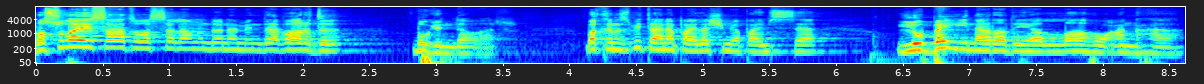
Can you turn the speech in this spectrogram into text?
Resulullah Aleyhisselatü Vesselam'ın döneminde vardı, bugün de var. Bakınız bir tane paylaşım yapayım size. Lubeyne radıyallahu anha.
